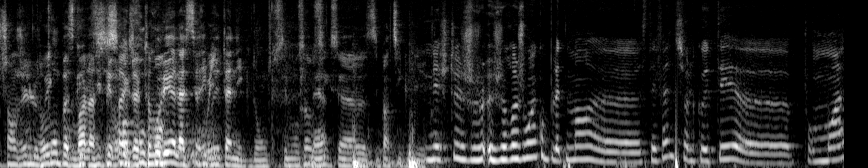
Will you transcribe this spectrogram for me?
changer le Oui, ton parce voilà, qu'ils c'est étaient ça, vraiment trop exactement. collés à la série Oui. britannique donc c'est pour ça aussi que c'est particulier. Mais je, te, je, je rejoins complètement euh, Stéphane sur le côté, euh, pour moi,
